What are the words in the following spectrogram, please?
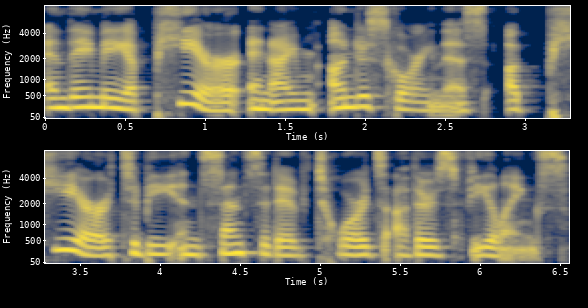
and they may appear, and I'm underscoring this, appear to be insensitive towards others' feelings.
